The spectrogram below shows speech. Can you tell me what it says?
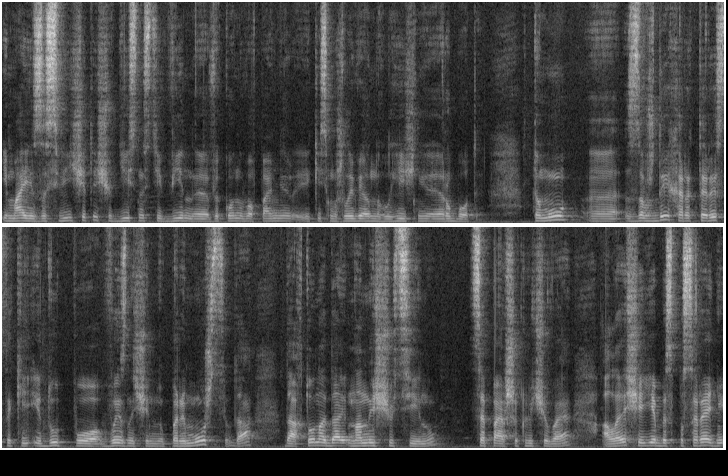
і має засвідчити, що в дійсності він е, виконував певні якісь можливі аналогічні роботи. Тому е, завжди характеристики йдуть по визначенню переможцю, да? Да, хто надає на нижчу ціну, це перше ключове, але ще є безпосередньо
